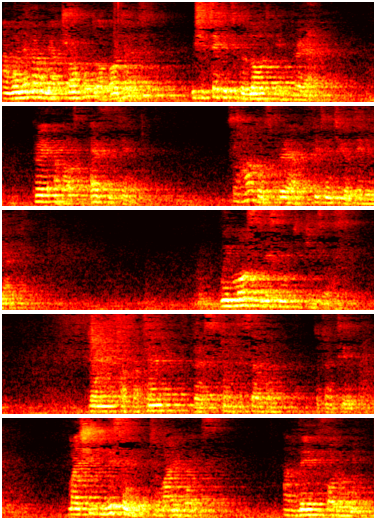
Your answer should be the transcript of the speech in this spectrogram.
And whenever we are troubled or burdened, we should take it to the Lord in prayer. Pray about everything. So how does prayer fit into your daily life? We must listen to Jesus. John chapter 10, verse 27 to 28. My sheep listen to my voice, and they follow me.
